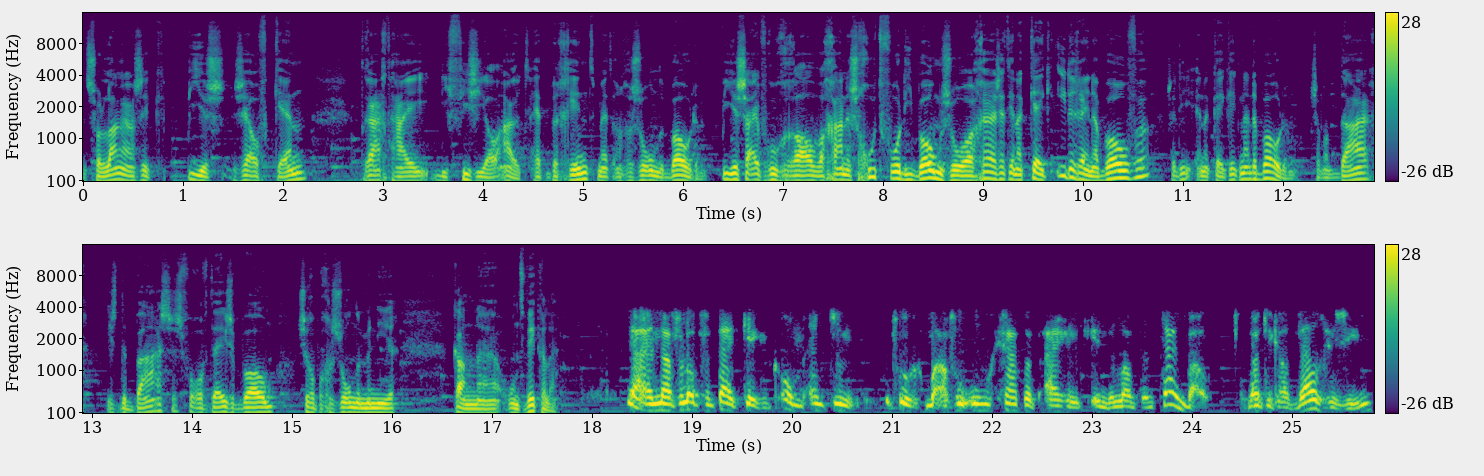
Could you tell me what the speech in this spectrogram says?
Zolang als ik Piers zelf ken, draagt hij die visie al uit. Het begint met een gezonde bodem. Piers zei vroeger al, we gaan eens goed voor die boom zorgen. Hij zei, en dan keek iedereen naar boven zei hij, en dan keek ik naar de bodem. Zei, want daar is de basis voor of deze boom zich op een gezonde manier kan uh, ontwikkelen. Ja, en na verloop van tijd keek ik om en toen vroeg ik me af, hoe, hoe gaat dat eigenlijk in de land- en tuinbouw? Want ik had wel gezien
